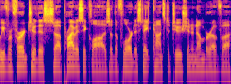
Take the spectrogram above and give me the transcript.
We've referred to this uh, privacy clause of the Florida state constitution. A number of uh,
